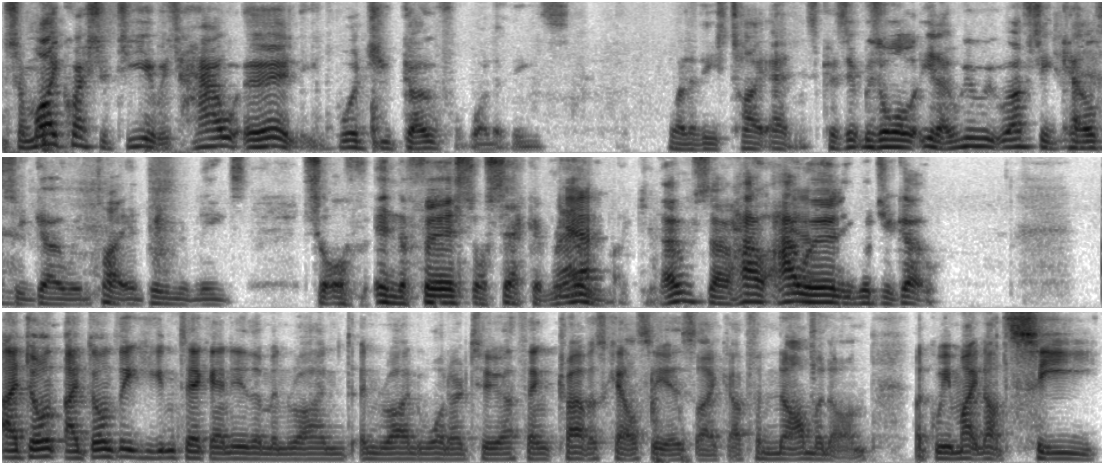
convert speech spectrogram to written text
So my question to you is how early would you go for one of these one of these tight ends? Because it was all, you know, we, I've seen Kelce go in tight end premium leagues sort of in the first or second round, Yeah. like you know. So how how Yeah. early would you go? I don't I don't think you can take any of them in round in round one or two. I think Travis Kelce is like a phenomenon. Like we might not see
